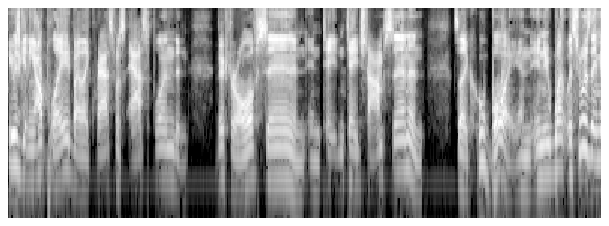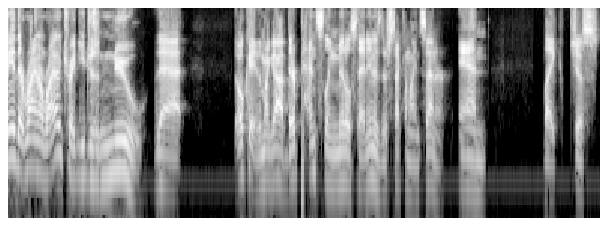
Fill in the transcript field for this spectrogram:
he was getting outplayed by like Rasmus Asplund and Victor Olofsson and and, Tate, and Tage Thompson, and it's like, who boy? And and it went, as soon as they made that Ryan O'Reilly trade, you just knew that okay, oh my God, they're penciling Mittelstadt in as their second line center, and like just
